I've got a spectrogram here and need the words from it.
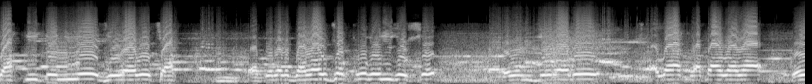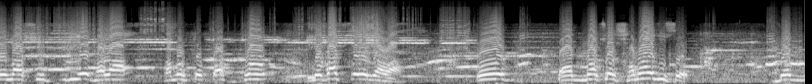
চাকরিকে নিয়ে যেভাবে একেবারে দালাল চক্র তৈরি করছে এবং যেভাবে সাদা কাটা দেওয়া ওএমআরসি ফিরিয়ে ফেলা, সমস্ত তথ্য লোপাট করে যাওয়া কোর্ট এক বছর সময় দিছে। যোগ্য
